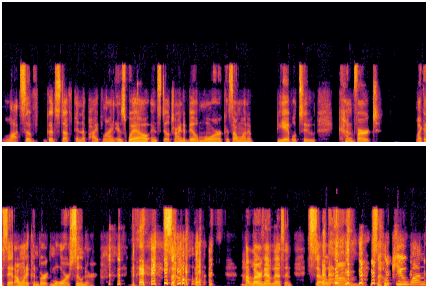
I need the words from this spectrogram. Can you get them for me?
lots of good stuff in the pipeline as well and still trying to build more because I want to be able to convert like I said, I want to convert more sooner. So I learned that lesson. So um so Q1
